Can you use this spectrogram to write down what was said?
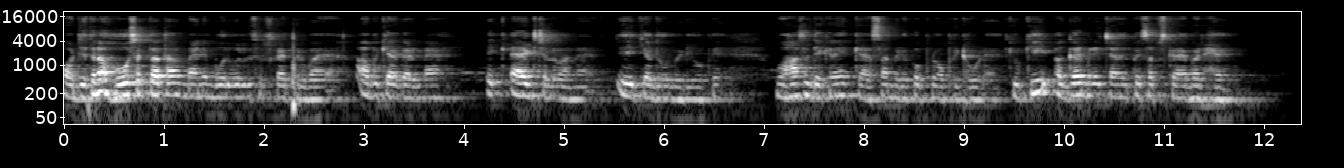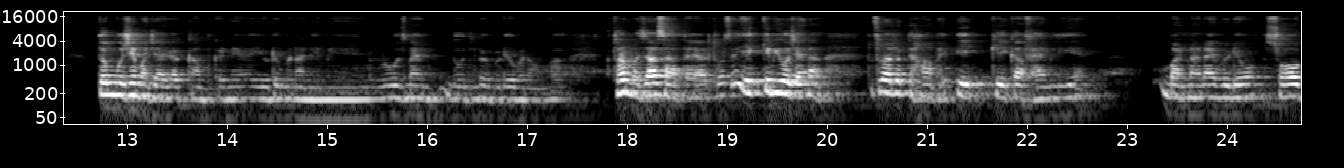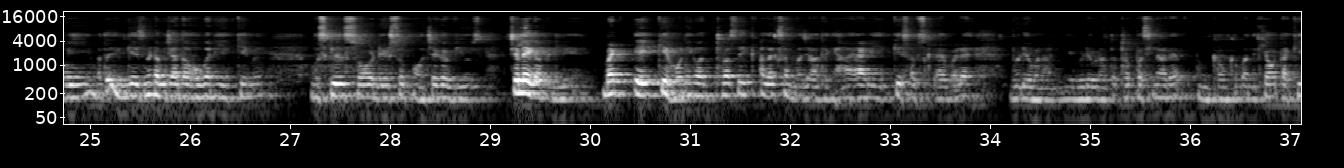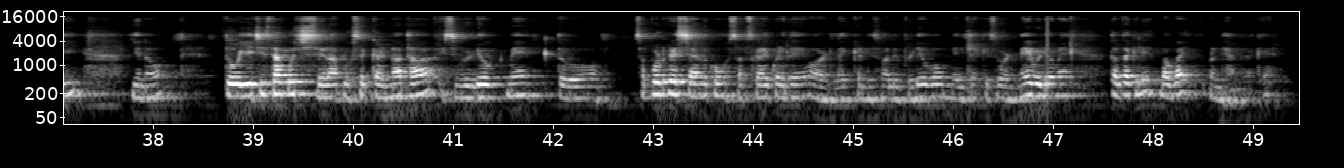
और जितना हो सकता था, मैंने बोल बोल के सब्सक्राइब करवाया है। अब क्या करना है? एक ऐड चलवाना है, एक या दो वीडियो पे। वहाँ से देख रहे हैं कैसा मेरे को प्रॉफिट हो रहा है। क्योंकि अगर मेरे चैनल पे सब्सक्राइबर है तो मुझे मज़ा आएगा काम करने में यूट्यूब बनाने में। रोज़ मैं दो दिन में वीडियो बनाऊँगा। थोड़ा मज़ा सा आता है यार, थोड़ा सा एक के भी हो जाए ना तो थोड़ा लगता है हाँ भाई, एक के का फैमिली है। बनाना है वीडियो सौ भी मतलब इंगेजमेंट अभी ज़्यादा होगा नहीं एक के में, मुश्किल सौ डेढ़ सौ पहुँचेगा व्यूज़ चलेगा मेरे लिए। बट एक के होने के बाद थोड़ा सा एक अलग सा मज़ा आता है कि हाँ यार, एक के सब्सक्राइबर है, वीडियो बनानी है, वीडियो बनाता थोड़ा पसीना आ रहा है, पंखा उनका बंद किया हो ताकि ये ना तो ये चीज़ था कुछ शेयर आप लोग से करना था इस वीडियो में तो सपोर्ट करें इस चैनल को सब्सक्राइब कर दें और लाइक कर दें इस वाले वीडियो को, मिलते हैं किसी और नए वीडियो में, तब तक के लिए बाय बाय अपना ध्यान रखें।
